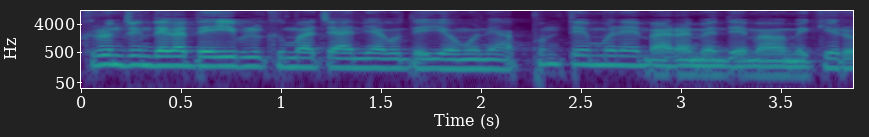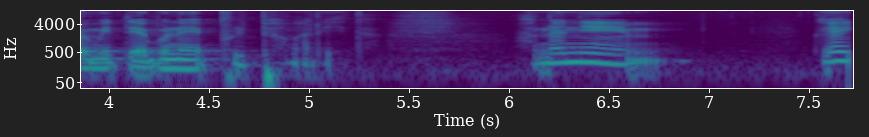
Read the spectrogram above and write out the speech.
그런즉 내가 내 입을 금하지 아니하고 내 영혼의 아픔 때문에 말하면 내 마음의 괴로움이 때문에 불평하리이다. 하나님, 그냥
